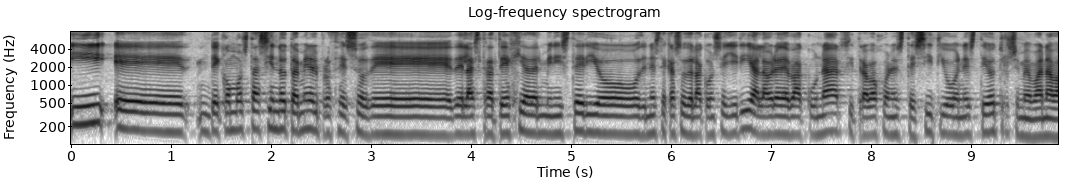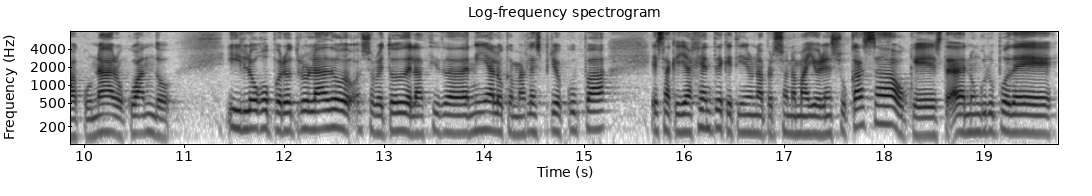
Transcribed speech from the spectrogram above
y eh, de cómo está siendo también el proceso de, de, la estrategia del Ministerio, en este caso de la Consellería, a la hora de vacunar, si trabajo en este sitio o en este otro, si me van a vacunar o cuándo y luego, por otro lado, sobre todo de la ciudadanía, lo que más les preocupa es aquella gente que tiene una persona mayor en su casa o que está en un grupo de,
